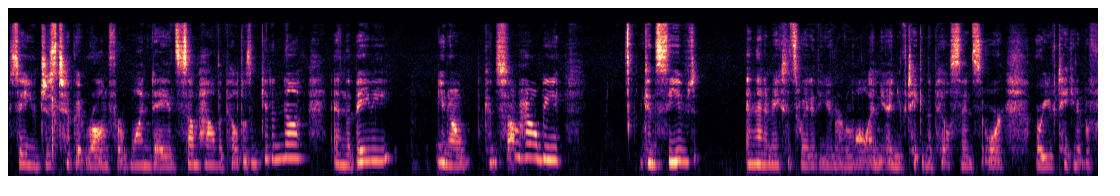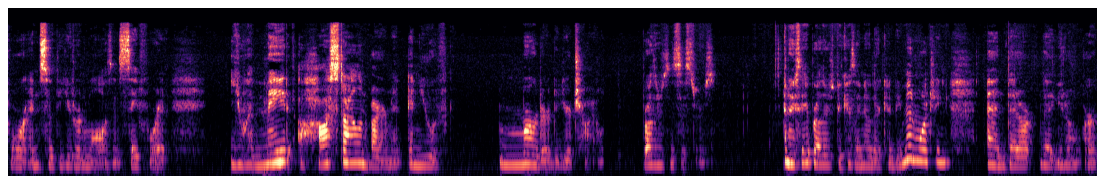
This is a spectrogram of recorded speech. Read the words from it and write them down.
say you just took it wrong for one day and somehow the pill doesn't get enough and the baby, you know, can somehow be conceived and then it makes its way to the uterine wall and, and you've taken the pill since or or you've taken it before and so the uterine wall isn't safe for it you have made a hostile environment and you have murdered your child brothers and sisters and i say brothers because i know there could be men watching and that are that you know are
